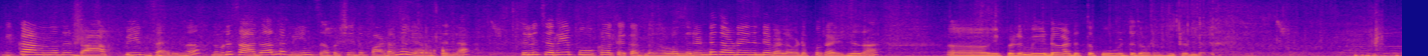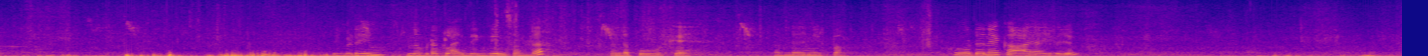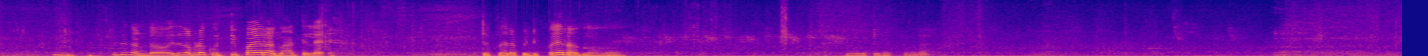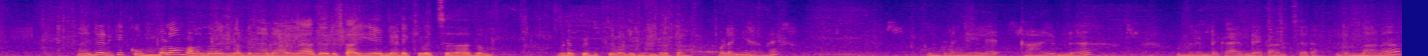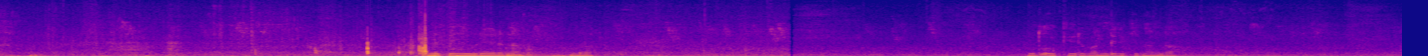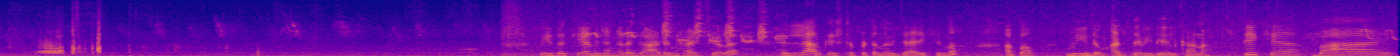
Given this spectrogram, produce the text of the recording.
ഈ കാണുന്നത് ഡാർക്ക് ബീൻസ് ആയിരുന്നു. നമ്മുടെ സാധാരണ ബീൻസ് പക്ഷെ ഇത് പടന്നു കയറത്തില്ല. ഇതിൽ ചെറിയ പൂക്കളൊക്കെ കണ്ടു. ഞങ്ങൾ ഒന്ന് രണ്ട് തവണ ഇതിന്റെ വിളവെടുപ്പ് കഴിഞ്ഞതാണ് ഇപ്പോഴും വീണ്ടും അടുത്ത് പൂവിട്ട് തുടങ്ങിയിട്ടുണ്ട്. ഇവിടെയും നമ്മുടെ ക്ലൈമ്പിംഗ് ബീൻസ് ഉണ്ട്. എന്റെ പൂവൊക്കെ ഉണ്ട് ഇനിയിപ്പം ഉടനെ കായായി വരും. ഇത് കണ്ടോ? ഇത് നമ്മുടെ കുറ്റിപ്പയറാണ് നാട്ടിലെ. കുറ്റിപ്പയർ പിടിപ്പയറാന്ന് തോന്നുന്നു. പൂവിട്ട് നിൽപ്പുണ്ട്. അതിന്റെ ഇടയ്ക്ക് കുമ്പളവും വളർന്നു വരുന്നുണ്ട്. ഞാൻ അറിയാതെ ഒരു തൈ അതിന്റെ ഇടയ്ക്ക് വെച്ചത്. അതും ഇവിടെ പിടിച്ച് വളരുന്നുണ്ട് കേട്ടോ. കുമ്പളങ്ങയാണ്. കുമ്പളങ്ങയിൽ കായുണ്ട്. ഒന്ന് രണ്ട് കായുണ്ട് കാണിച്ചു തരാം. ഇതൊന്നാണ്. എന്നിട്ട് ഇവിടെ ഇടണം. ഉണ്ടോ? ഇത് നോക്കി ഒരു വണ്ടിരിക്കുന്നുണ്ടോ അപ്പോൾ ഇതൊക്കെയാണ് ഞങ്ങളുടെ ഗാർഡൻ കാഴ്ചകൾ എല്ലാവർക്കും ഇഷ്ടപ്പെട്ടെന്ന് വിചാരിക്കുന്നു. അപ്പം വീണ്ടും അടുത്ത വീഡിയോയിൽ കാണാം. Take care bye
